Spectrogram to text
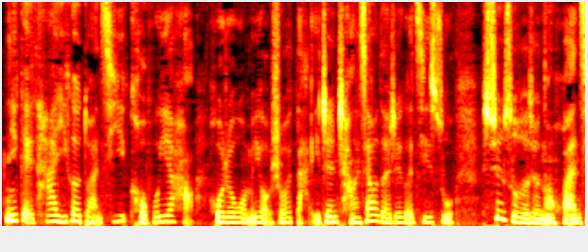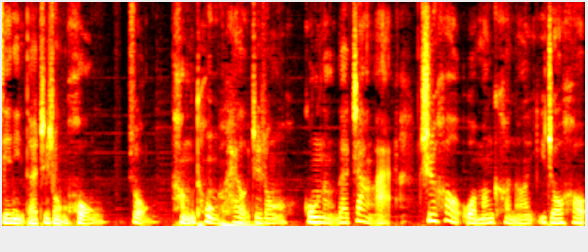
你给他一个短期口服也好，或者我们有时候打一针长效的这个激素，迅速的就能缓解你的这种红。肿、疼痛，还有这种功能的障碍，之后我们可能一周后，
